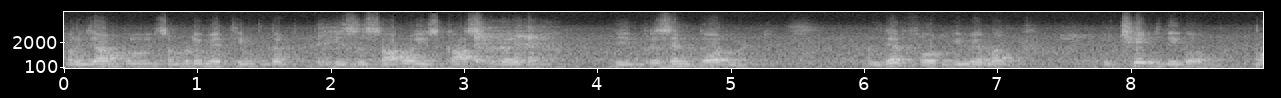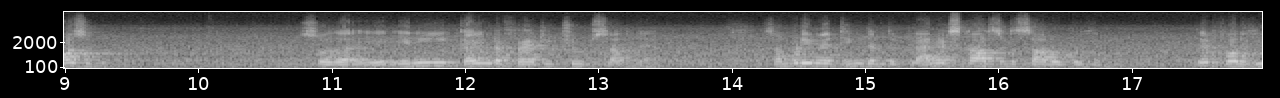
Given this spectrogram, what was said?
For example, somebody may think that his sorrow is caused by the present government and therefore he may work to change the government. Possible. So the, any kind of attitudes are there. Somebody may think that the planets caused sorrow to him. Therefore, he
